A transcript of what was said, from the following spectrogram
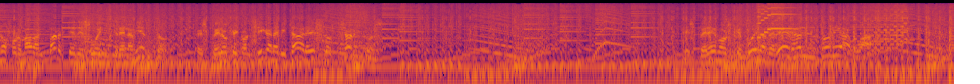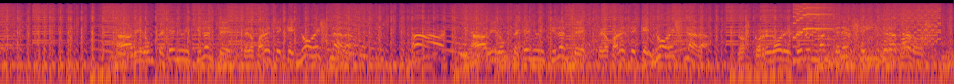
no formaban parte de su entrenamiento. Espero que consigan evitar esos charcos. Esperemos que pueda beber algo de agua. Ha habido un pequeño incidente, pero parece que no es nada. Ha habido un pequeño incidente, pero parece que no es nada. Los corredores deben mantenerse hidratados.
